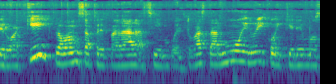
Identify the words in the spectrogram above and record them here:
pero aquí lo vamos a preparar así envuelto. Va a estar muy rico y queremos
